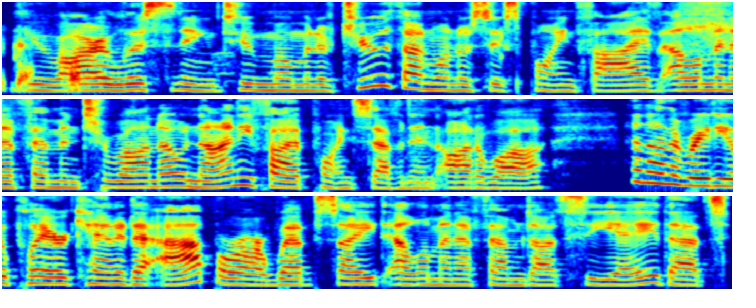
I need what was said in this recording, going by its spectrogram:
Okay. You are listening to Moment of Truth on 106.5 Element FM in Toronto, 95.7 in Ottawa, and on the Radio Player Canada app or our website, elementfm.ca. That's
